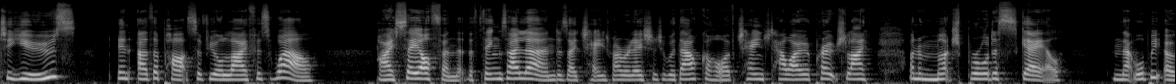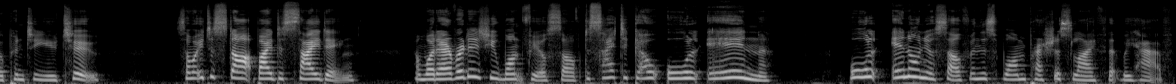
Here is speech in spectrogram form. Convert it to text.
to use in other parts of your life as well. I say often that the things I learned as I changed my relationship with alcohol have changed how I approach life on a much broader scale, and that will be open to you too. So I want you to start by deciding, and whatever it is you want for yourself, decide to go all in. All in on yourself in this one precious life that we have.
